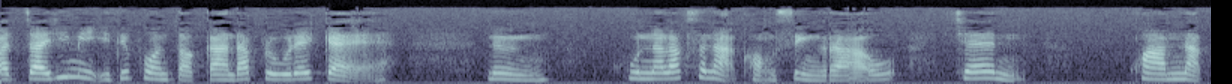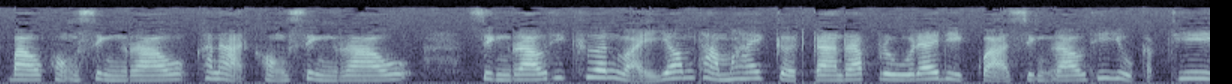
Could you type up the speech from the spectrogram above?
ปัจจัยที่มีอิทธิพลต่อการรับรู้ได้แก่ 1. คุณลักษณะของสิ่งเร้า เช่น ความหนักเบาของสิ่งเร้า ขนาดของสิ่งเร้า สิ่งเร้าที่เคลื่อนไหวย่อมทำให้เกิดการรับรู้ได้ดีกว่าสิ่งเร้าที่อยู่กับที่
